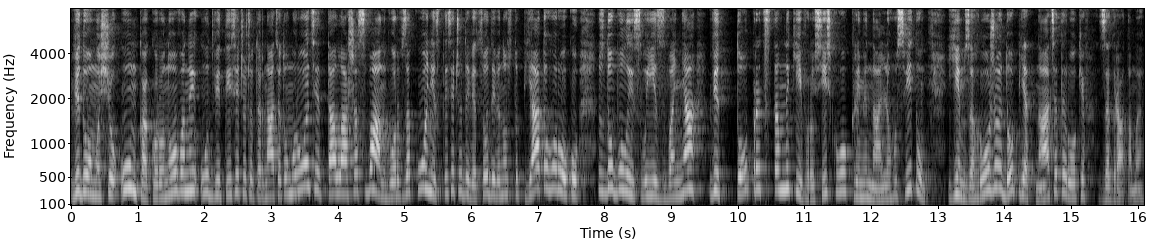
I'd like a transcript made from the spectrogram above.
Відомо, що Умка коронований у 2014 році та Лаша Сван, вор в законі з 1995 року, здобули свої звання від топ-представників російського кримінального світу. Їм загрожує до 15 років за ґратами.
